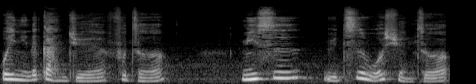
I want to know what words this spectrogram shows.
为你的感觉负责，迷思与自我选择。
